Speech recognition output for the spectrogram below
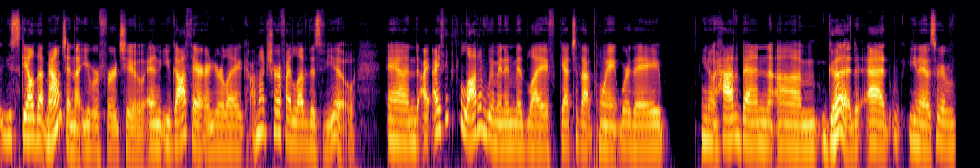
you scaled that mountain that you referred to, and you got there, and you're like, I'm not sure if I love this view. And I, I think that a lot of women in midlife get to that point where they you know, have been um, good at you know sort of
